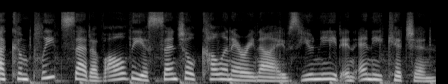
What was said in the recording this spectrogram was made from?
A complete set of all the essential culinary knives you need in any kitchen.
